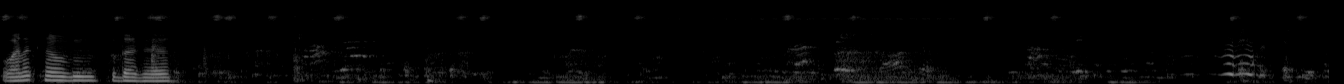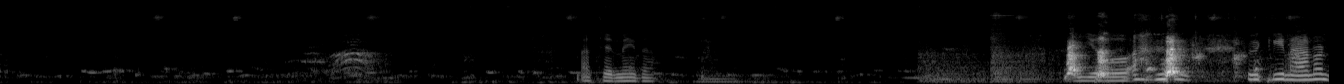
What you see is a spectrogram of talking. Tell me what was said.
வணக்கம் சுதாகர். நான் சென்னை தான். ஐயோ. விக்கி நானும்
